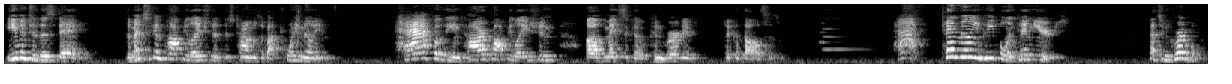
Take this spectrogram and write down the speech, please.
even to this day, the Mexican population at this time was about 20 million. Half of the entire population of Mexico converted to Catholicism. Half. 10 million people in 10 years. That's incredible.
